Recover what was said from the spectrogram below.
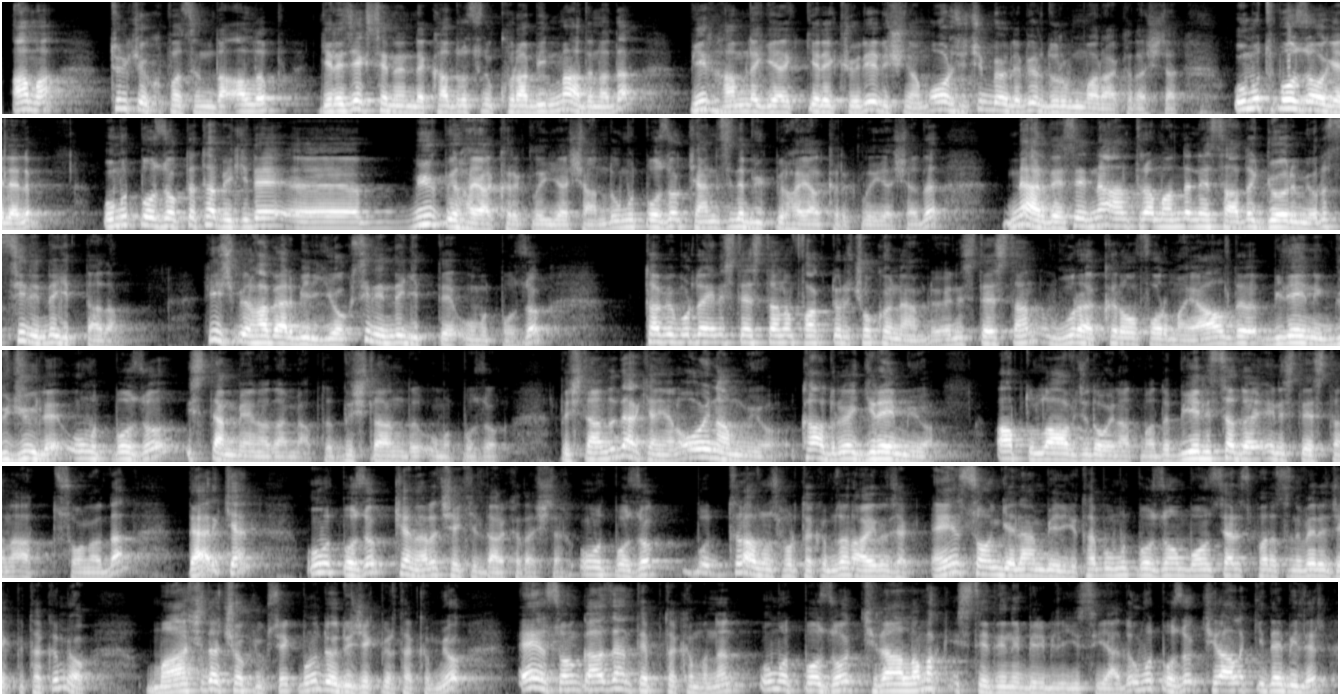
Ama Türkiye Kupası'nda alıp gelecek senenin de kadrosunu kurabilme adına da bir hamle gerek, gerekiyor diye düşünüyorum. Orç için böyle bir durum var arkadaşlar. Umut Bozok'a gelelim. Umut Bozok'ta tabii ki de e, büyük bir hayal kırıklığı yaşandı. Umut Bozok kendisi de büyük bir hayal kırıklığı yaşadı. Neredeyse ne antrenmanda ne sahada görmüyoruz. Silindi gitti adam. Hiçbir haber bilgi yok. Silindi gitti Umut Bozok. Tabi burada Enis Destan'ın faktörü çok önemli. Enis Destan vura kıra o formayı aldı. Bileğinin gücüyle Umut Bozok istenmeyen adam yaptı. Dışlandı Umut Bozok. Dışlandı derken yani oynanmıyor. Kadroya giremiyor. Abdullah Avcı da oynatmadı. Bielisa da Enis Destan'ı attı sonradan. Derken Umut Bozok kenara çekildi arkadaşlar. Umut Bozok bu Trabzonspor takımından ayrılacak. En son gelen bilgi tabi Umut Bozok'un bonservis parasını verecek bir takım yok. Maaşı da çok yüksek. Bunu da ödeyecek bir takım yok. En son Gaziantep takımının Umut Bozok kiralamak istediğinin bir bilgisi geldi. Umut Bozok kiralık gidebilir.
